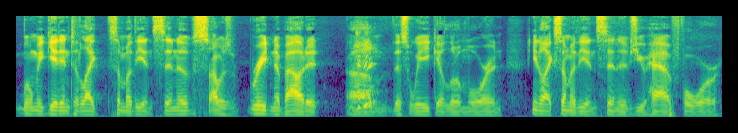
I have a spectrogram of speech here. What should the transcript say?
when we get into like some of the incentives. I was reading about it um, mm-hmm. this week a little more, and you know, like some of the incentives you have for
